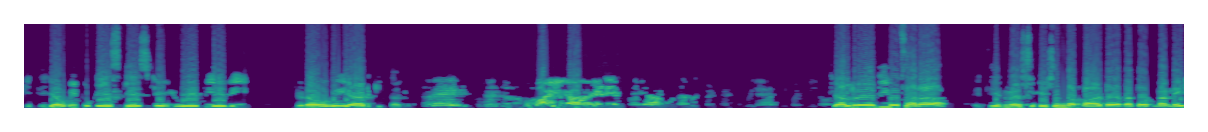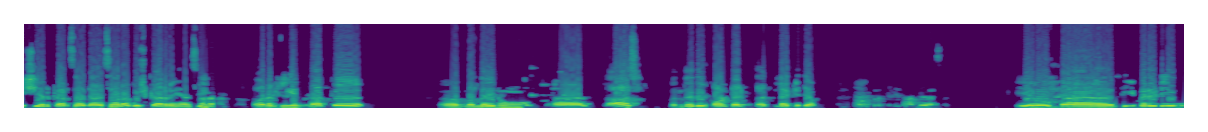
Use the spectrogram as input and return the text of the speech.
ਕੀਤੀ ਜਾਊਗੀ ਕਿਉਂਕਿ ਇਸ ਕੇਸ 'ਚ ਯੂਏਪੀਏ ਵੀ ਜਿਹੜਾ ਉਹ ਵੀ ਐਡ ਕੀਤਾ ਗਿਆ। ਚੱਲ ਰਿਹਾ ਜੀ ਉਹ ਸਾਰਾ ਇੱਥੇ ਇਨਵੈਸਟੀਗੇਸ਼ਨ ਦਾ ਪਾਰਟ ਹੈ ਮੈਂ ਤੁਹਾਡੇ ਨਾਲ ਨਹੀਂ ਸ਼ੇਅਰ ਕਰ ਸਕਦਾ ਸਾਰਾ ਕੁਝ ਕਰ ਰਹੇ ਹਾਂ ਅਸੀਂ। ਔਰ ਅਖੀਰ ਤੱਕ ਮਤਲਬ ਇਹਨੂੰ ਲਾਸਟ ਬੰਦੇ ਦੇ ਕੰਟੈਕਟ ਤੱਕ ਲੈ ਕੇ ਜਾਵਾਂ ਇਹ ਉਹ ਡੀ ਮੈਰੀਡੀਅਨ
